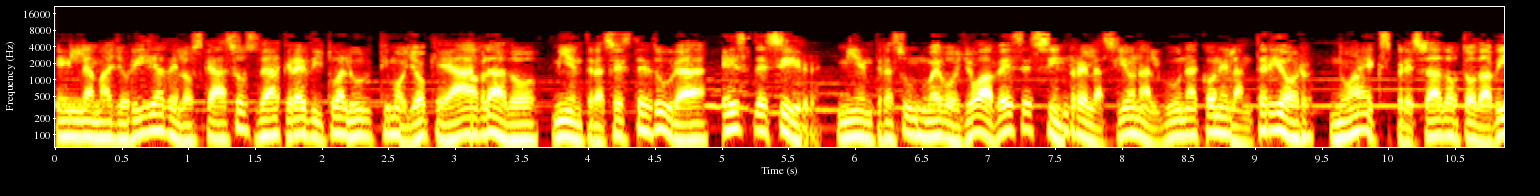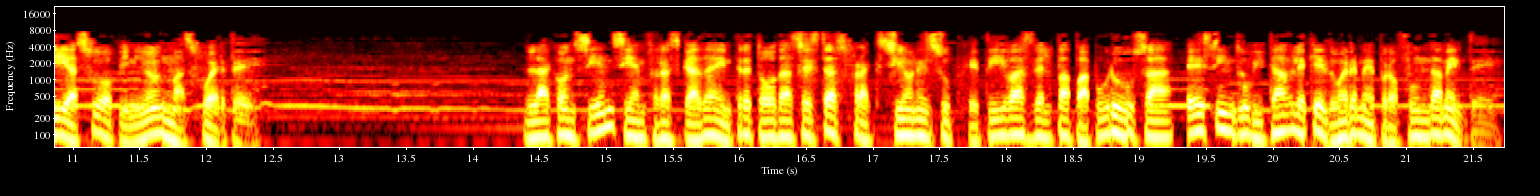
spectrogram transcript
En la mayoría de los casos da crédito al último yo que ha hablado, mientras este dura, es decir, mientras un nuevo yo a veces sin relación alguna con el anterior, no ha expresado todavía su opinión más fuerte. La conciencia enfrascada entre todas estas fracciones subjetivas del Papapurusa, es indubitable que duerme profundamente.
